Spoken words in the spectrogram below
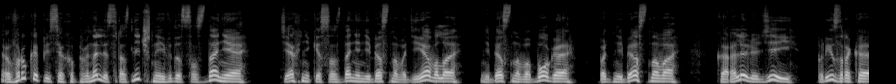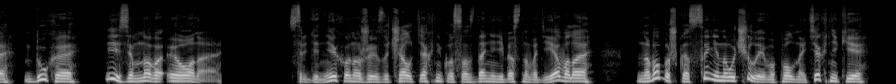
В рукописях упоминались различные виды создания, техники создания небесного дьявола, небесного бога, поднебесного, короля людей, призрака, духа и земного эона. Среди них он уже изучал технику создания небесного дьявола, но бабушка Сы научила его полной технике,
